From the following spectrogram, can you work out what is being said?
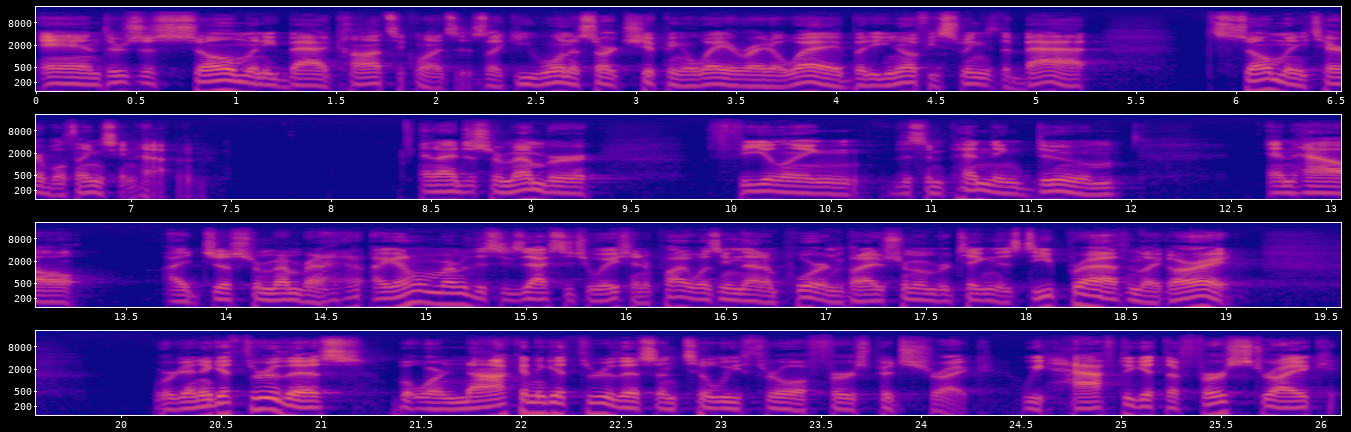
and there's just so many bad consequences. Like you want to start chipping away right away but you know if he swings the bat so many terrible things can happen. And i just remember feeling this impending doom and how i just remember i don't remember this exact situation. It probably wasn't even that important but i just remember taking this deep breath and like all right we're going to get through this, but we're not going to get through this until we throw a first pitch strike. We have to get the first strike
